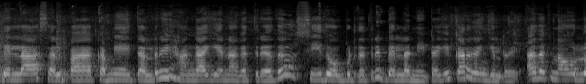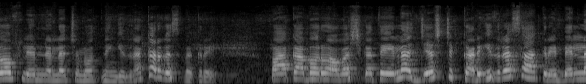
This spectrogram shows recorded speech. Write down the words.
ಬೆಲ್ಲ ಸ್ವಲ್ಪ ಕಮ್ಮಿ ಐತಲ್ರಿ, ಹಾಗಾಗಿ ಏನಾಗತ್ತೆ ರೀ ಅದು ಸೀದ್ ಹೋಗ್ಬಿಡ್ತೈತೆ ರೀ ಬೆಲ್ಲ ನೀಟಾಗಿ ಕರಗಂಗಿಲ್ಲ ರೀ ಅದಕ್ಕೆ ನಾವು ಲೋ ಫ್ಲೇಮ್ನೆಲ್ಲ ಚಲೋ ಹೊತ್ನಂಗಿದ್ರೆ ಕರಗಿಸ್ಬೇಕು ರೀ ಪಾಕ ಬರೋ ಅವಶ್ಯಕತೆ ಇಲ್ಲ ಜಸ್ಟ್ ಕರಗಿದ್ರೆ ಸಾಕ್ರಿ. ಬೆಲ್ಲ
